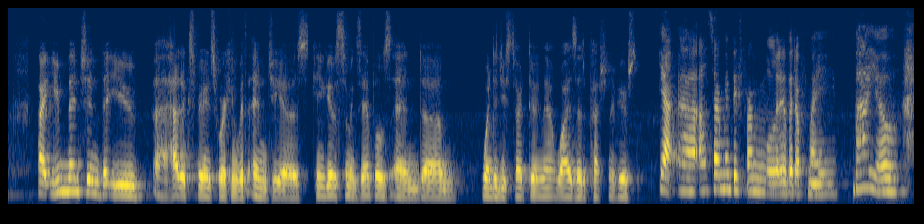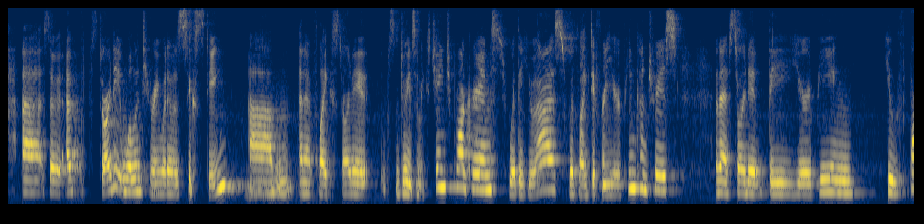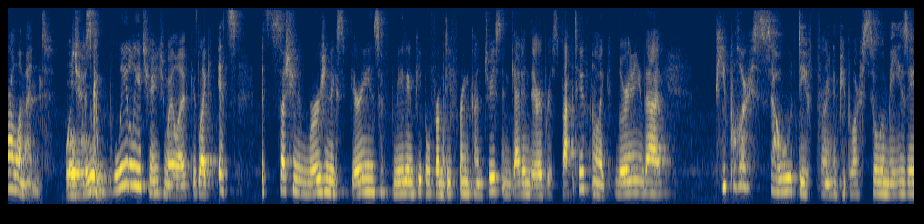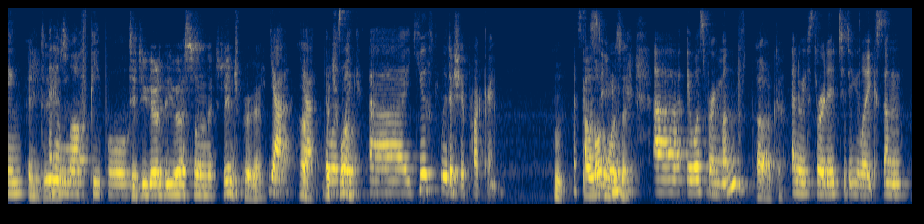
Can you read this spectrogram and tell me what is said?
All right, you mentioned that you uh, had experience working with NGOs. Can you give us some examples and um, when did you start doing that? Why is it a passion of yours? Yeah, uh, I'll start maybe from a little bit of my bio. Uh, so I've started volunteering when I was 16, um, and I've like started doing some exchange programs with the US, with like different European countries, and I've started the European Youth Parliament, which Oh, has cool. completely changed my life because like it's it's such an immersion experience of meeting people from different countries and getting their perspective and like learning that people are so different and people are so amazing and I love people. Did you go to the US on an exchange program? yeah, Oh, yeah. There which was one? like a youth leadership program. At How long was it? Uh, it was for a month, Oh, okay. and we started to do like some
